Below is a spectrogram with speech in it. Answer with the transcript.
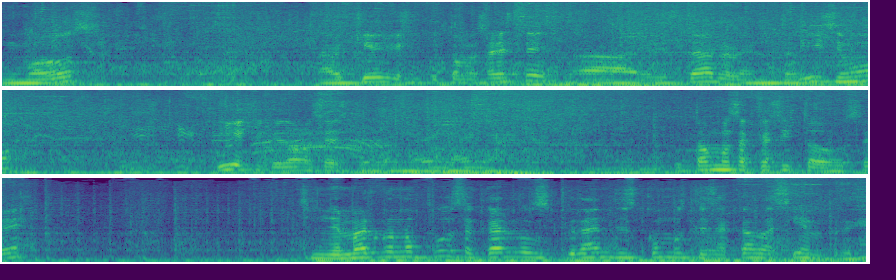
Ni modos. Aquí ejecutamos a este. Ahí está, reventadísimo. Y ejecutamos a este. Venga, venga, venga. Ejecutamos a casi todos, ¿eh? Sin embargo, no puedo sacar los grandes combos que sacaba siempre.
